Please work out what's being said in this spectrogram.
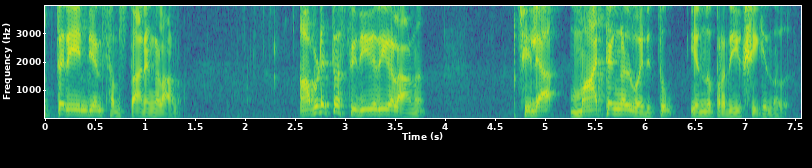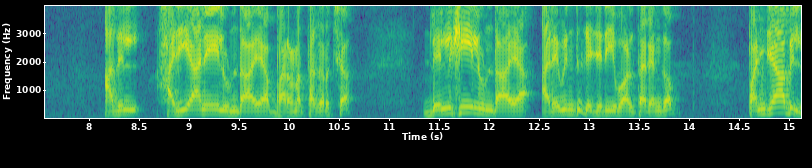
ഉത്തരേന്ത്യൻ സംസ്ഥാനങ്ങളാണ്. അവിടുത്തെ സ്ഥിതിഗതികളാണ് ചില മാറ്റങ്ങൾ വരുത്തും എന്ന് പ്രതീക്ഷിക്കുന്നത്. അതിൽ ഹരിയാനയിലുണ്ടായ ഭരണത്തകർച്ച ഡൽഹിയിലുണ്ടായ അരവിന്ദ് കെജ്രിവാൾ തരംഗം പഞ്ചാബിൽ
